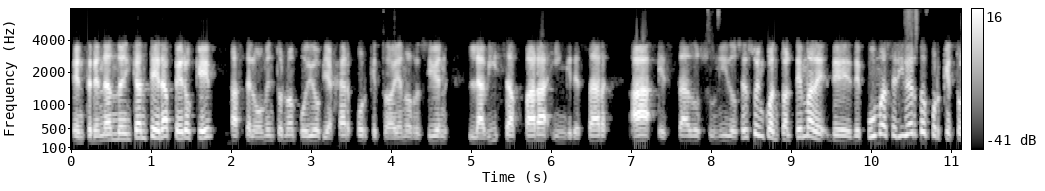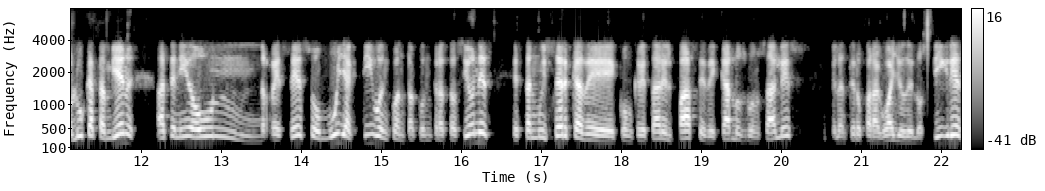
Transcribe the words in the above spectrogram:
entrenando en cantera, pero que hasta el momento no han podido viajar porque todavía no reciben la visa para ingresar a Estados Unidos. Eso en cuanto al tema de, de, de, Pumas, Heriberto, porque Toluca también ha tenido un receso muy activo en cuanto a contrataciones. Están muy cerca de concretar el pase de Carlos González, delantero paraguayo de los Tigres,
